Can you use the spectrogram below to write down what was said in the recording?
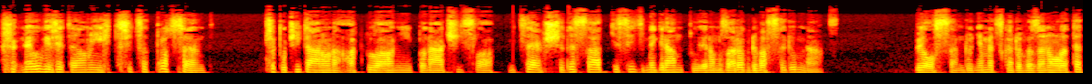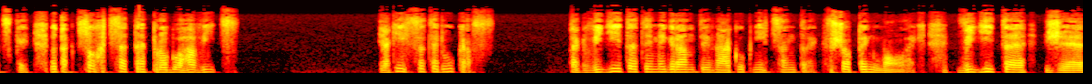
neuvěřitelných 30% přepočítáno na aktuální plná čísla, více jak 60 tisíc migrantů jenom za rok 2017 bylo sem do Německa dovezeno letecky. No tak co chcete pro boha víc? Jaký chcete důkaz? tak vidíte ty migranty v nákupních centrech, v shopping mallech. Vidíte, že e,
